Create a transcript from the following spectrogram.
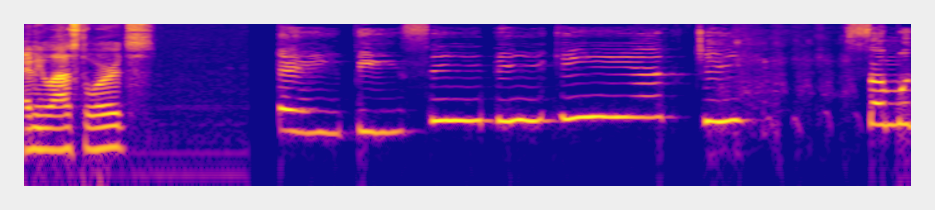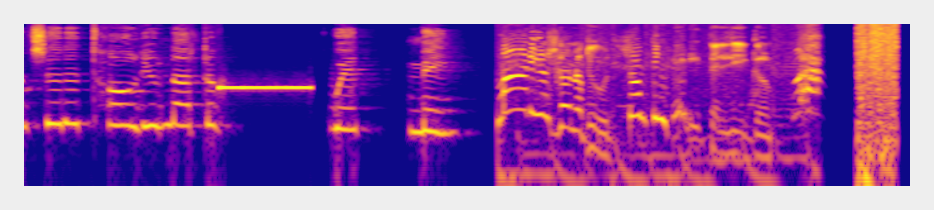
Any last words? A B C D E F G. Someone should have told you not to f- with me. Mario's gonna do something very illegal.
